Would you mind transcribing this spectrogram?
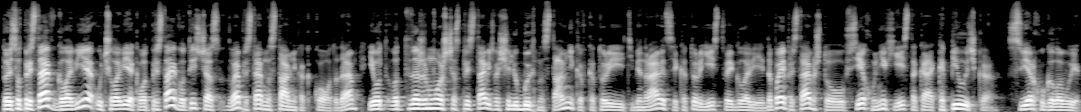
То есть вот представь в голове у человека, вот представь, вот ты сейчас, давай представим наставника какого-то, да, и вот, вот ты даже можешь сейчас представить вообще любых наставников, которые тебе нравятся и которые есть в твоей голове. И давай представим, что у всех у них есть такая копилочка сверху головы.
